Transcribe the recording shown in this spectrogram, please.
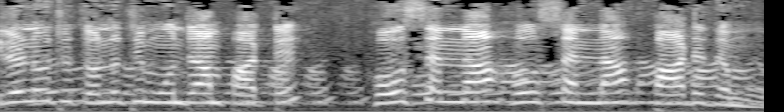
இருநூற்று தொன்னூற்றி மூன்றாம் பாட்டு ஹோசன்னா ஹோசன்னா பாடதமோ.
